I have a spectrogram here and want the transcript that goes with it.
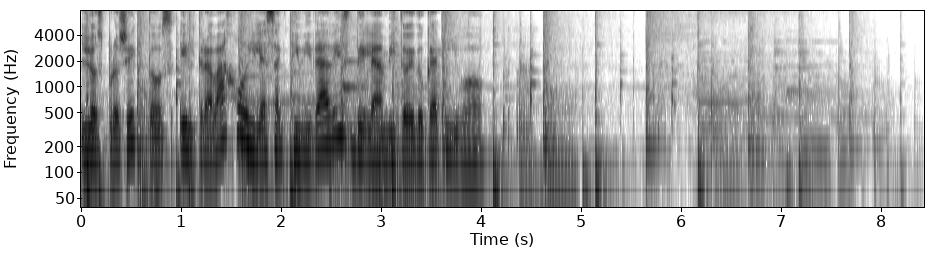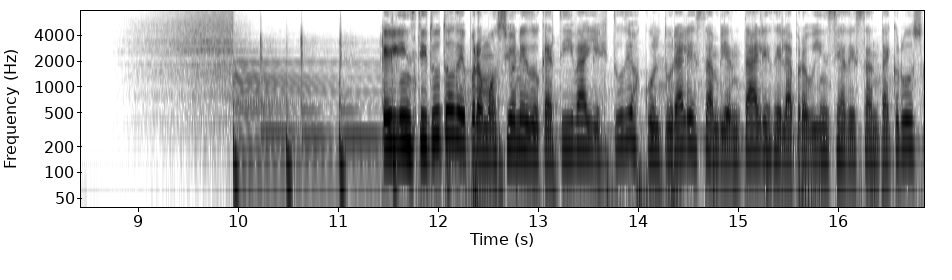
los proyectos, el trabajo y las actividades del ámbito educativo. El Instituto de Promoción Educativa y Estudios Culturales Ambientales de la provincia de Santa Cruz,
